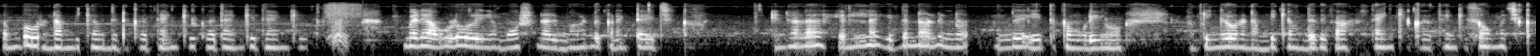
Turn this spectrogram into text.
ரொம்ப ஒரு நம்பிக்கை வந்துட்டுக்கா தேங்க்யூக்கா தேங்க்யூ தேங்க்யூ உண்மையிலே அவ்வளோ ஒரு எமோஷனல் பாண்டு கனெக்ட் ஆயிடுச்சுக்கா என்னால் எல்லாம் எதுனாலும் இன்னும் வந்து ஏற்றுக்க முடியும் அப்படிங்கிற ஒரு நம்பிக்கை வந்ததுக்கா தேங்க்யூக்கா தேங்க்யூ ஸோ மச்க்கா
